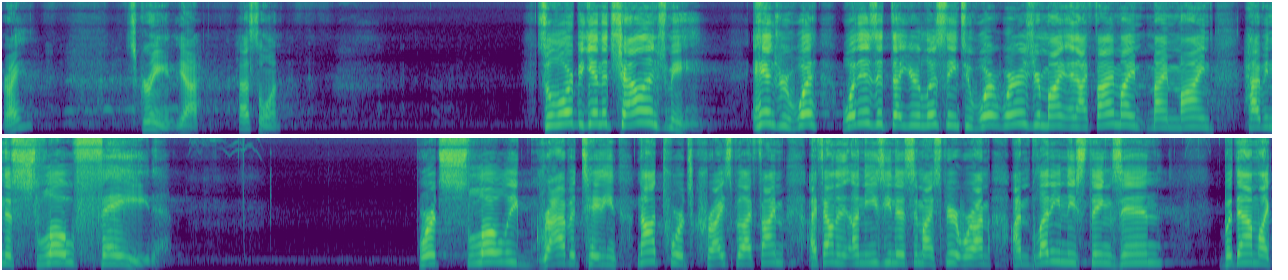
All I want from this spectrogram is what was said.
right? It's green, yeah, that's the one. So the Lord began to challenge me. Andrew, what, what is it that you're listening to? Where, where is your mind? And I find my, my mind having this slow fade where it's slowly gravitating not towards Christ, but I find I found an uneasiness in my spirit where I'm I'm letting these things in, but then I'm like,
